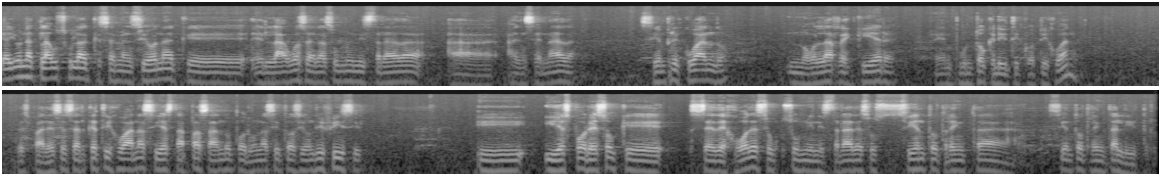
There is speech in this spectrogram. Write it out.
y hay una cláusula que se menciona que el agua será suministrada a, a Ensenada siempre y cuando no la requiere en punto crítico Tijuana. Pues parece ser que Tijuana sí está pasando por una situación difícil y, es por eso que se dejó de suministrar esos 130, 130 litros.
